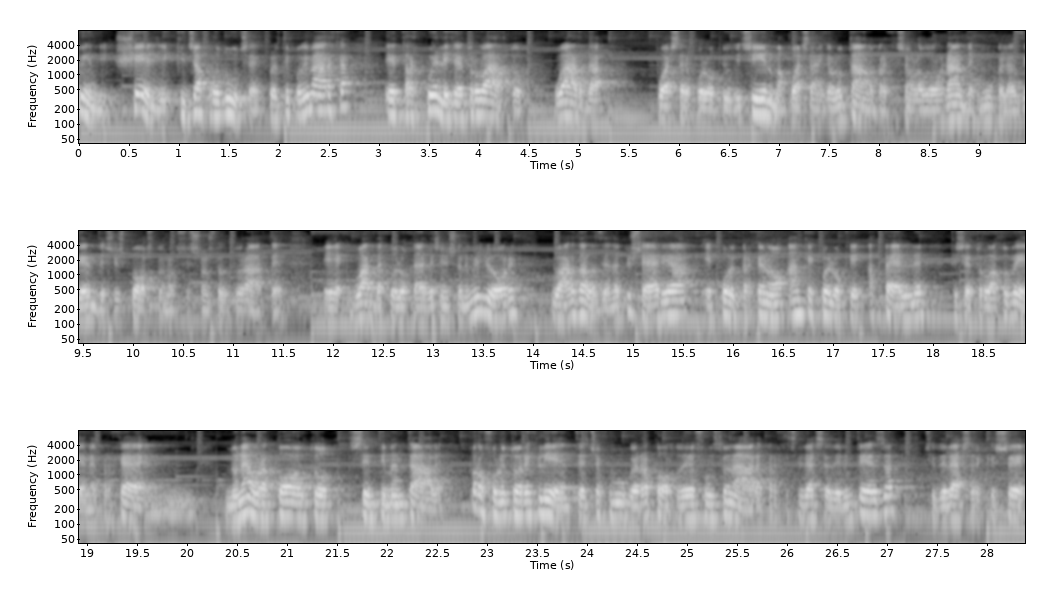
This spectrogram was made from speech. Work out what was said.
Quindi scegli chi già produce quel tipo di marca e tra quelli che hai trovato, guarda, può essere quello più vicino, ma può essere anche lontano perché se è un lavoro grande comunque le aziende si spostano, si sono strutturate e guarda quello che ha le recensioni migliori, guarda l'azienda più seria e poi perché no anche quello che a pelle ti sei trovato bene perché non è un rapporto sentimentale, però fornitore cliente, cioè comunque il rapporto deve funzionare perché ci deve essere dell'intesa, ci deve essere che se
